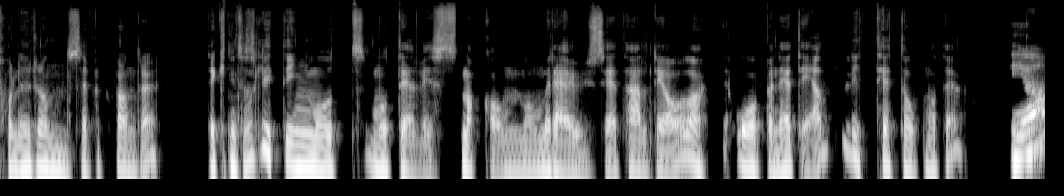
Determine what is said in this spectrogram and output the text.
toleranse for hverandre. Det knyttes litt inn mot, mot det vi snakker om, om raushet hele tida òg, da. Åpenhet er litt tetta opp mot det. Ja,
